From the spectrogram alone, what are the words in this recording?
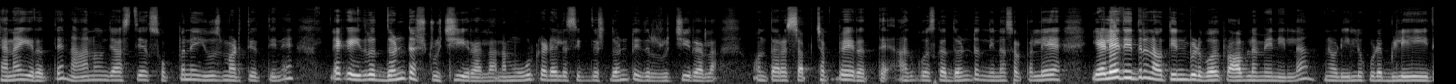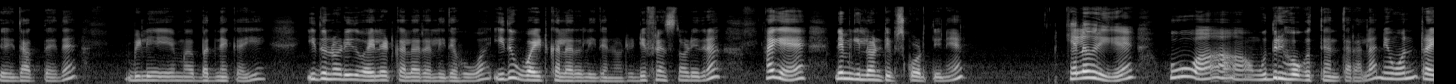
ಚೆನ್ನಾಗಿರುತ್ತೆ. ನಾನು ಜಾಸ್ತಿಯಾಗಿ ಸೊಪ್ಪನ್ನೇ ಯೂಸ್ ಮಾಡ್ತಿರ್ತೀನಿ. ಯಾಕೆ ಇದ್ರ ದಂಟು ಅಷ್ಟು ರುಚಿ ಇರಲ್ಲ. ನಮ್ಮ ಊರ ಕಡೆಯೆಲ್ಲ ಸಿಗ್ದಷ್ಟು ದಂಟು ಇದ್ರ ರುಚಿ ಇರಲ್ಲ. ಒಂಥರ ಸಪ್ ಚಪ್ಪೆ ಇರುತ್ತೆ. ಅದಕ್ಕೋಸ್ಕರ ದಂಟನ್ನು ದಿನ ಸ್ವಲ್ಪ ಲೇ ಎಳೆದಿದ್ದರೆ ನಾವು ತಿಂದುಬಿಡ್ಬೋದು ಪ್ರಾಬ್ಲಮ್ ಏನಿಲ್ಲ. ನೋಡಿ, ಇಲ್ಲೂ ಕೂಡ ಬಿಳಿ ಇದು ಇದಾಗ್ತಾ ಇದೆ. ಬಿಳಿ ಬದನೆಕಾಯಿ. ಇದು ನೋಡಿ ಇದು ವೈಲೆಟ್ ಕಲರಲ್ಲಿದೆ ಹೂವು. ಇದು ವೈಟ್ ಕಲರಲ್ಲಿದೆ ನೋಡಿ. ಡಿಫ್ರೆನ್ಸ್ ನೋಡಿದ್ರೆ. ಹಾಗೆ ನಿಮ್ಗೆ ಇಲ್ಲೊಂದು ಟಿಪ್ಸ್ ಕೊಡ್ತೀನಿ. ಕೆಲವರಿಗೆ ಹೂವು ಉದುರಿ ಹೋಗುತ್ತೆ ಅಂತಾರಲ್ಲ, ನೀವು ಒಂದು ಟ್ರೈ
